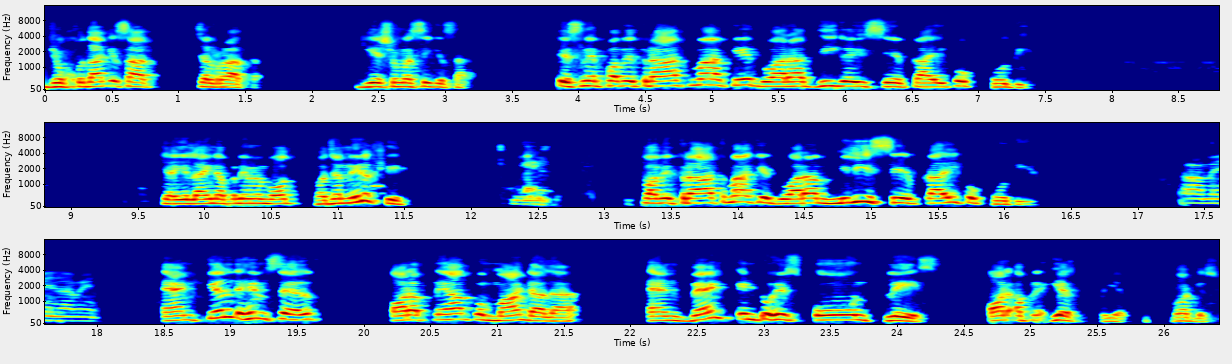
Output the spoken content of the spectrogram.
जो खुदा के साथ चल रहा था यीशु मसीह के साथ इसने पवित्र आत्मा के द्वारा दी गई सेवकाई को खो दिया। क्या ये लाइन अपने में बहुत वज़न नहीं रखती? पवित्र आत्मा के द्वारा मिली सेवकाई को खो दिया। आमीन आमीन एंड किल्ड हिमसेल्फ और अपने आप को मार डाला and went into his own place और अपने यस भैया गॉड ब्लेस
